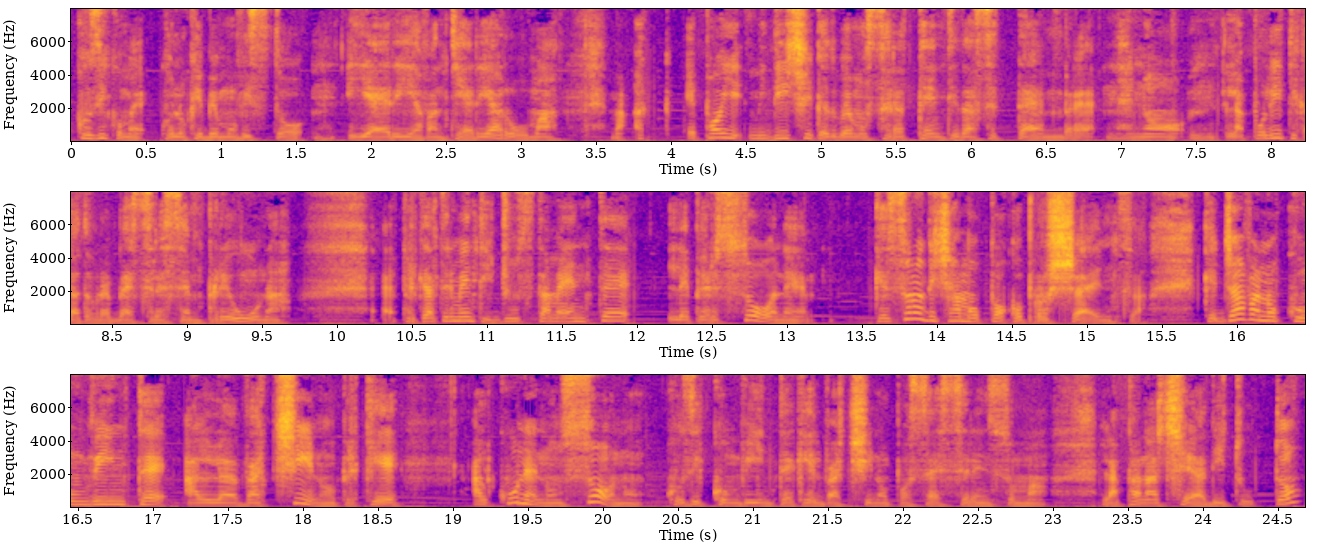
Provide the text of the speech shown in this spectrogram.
Così come quello che abbiamo visto ieri e avantieri a Roma, ma, e poi mi dici che dobbiamo stare attenti da settembre. Eh no, la politica dovrebbe essere sempre una, eh, perché altrimenti giustamente le persone che sono diciamo poco proscienza, che già vanno convinte al vaccino perché alcune non sono così convinte che il vaccino possa essere insomma la panacea di tutto.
